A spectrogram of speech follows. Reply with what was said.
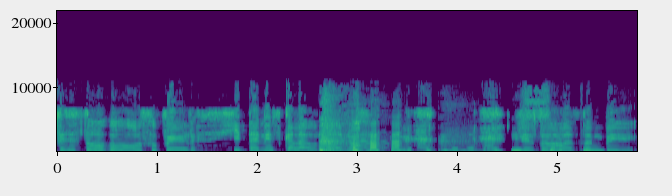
Pues estuvo como súper gitanesca la onda, ¿no? sí, estuvo bastante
